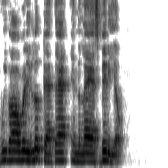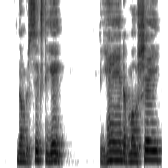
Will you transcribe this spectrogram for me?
we've already looked at that in the last video number 68, the hand of Moshe,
